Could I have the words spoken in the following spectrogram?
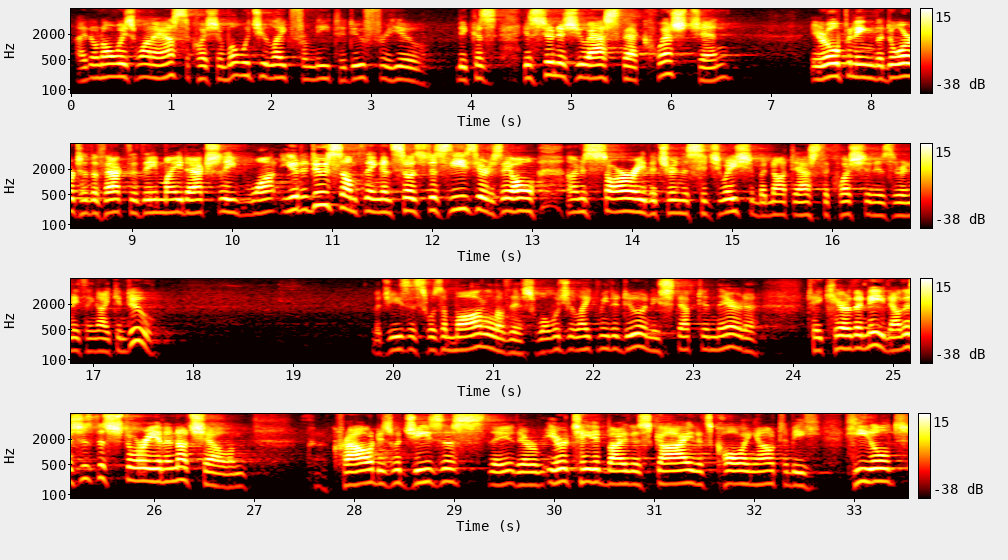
I don't always want to ask the question, What would you like for me to do for you? Because as soon as you ask that question, you're opening the door to the fact that they might actually want you to do something. And so it's just easier to say, Oh, I'm sorry that you're in this situation, but not to ask the question, Is there anything I can do? But Jesus was a model of this. What would you like me to do? And he stepped in there to take care of the need. Now, this is the story in a nutshell A crowd is with Jesus. They, they're irritated by this guy that's calling out to be healed.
